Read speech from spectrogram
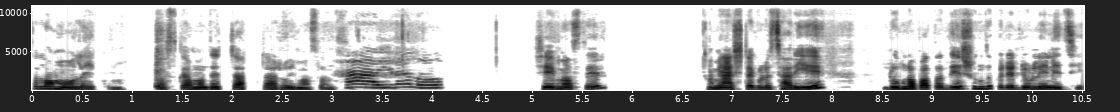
আসসালামু আলাইকুম। আজকে আমাদের চারটা রুই মাছ আনছি। সেই মাছের আমি আঁশটাগুলো ছাড়িয়ে ডুমরা পাতা দিয়ে সুন্দর করে ডলে এনেছি।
